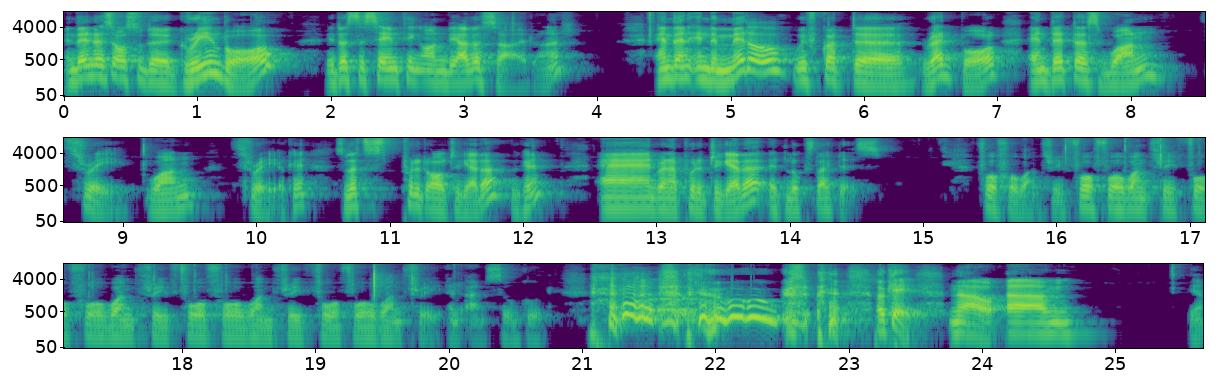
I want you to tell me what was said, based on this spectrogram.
And then there's also the green ball. It does the same thing on the other side, right? And then in the middle, we've got the red ball, and that does one, three, one, three, okay? So let's put it all together, okay? And when I put it together, it looks like this. 4413, 4413, 4413, 4413, 4413, and I'm so good. okay, now, um, yeah,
